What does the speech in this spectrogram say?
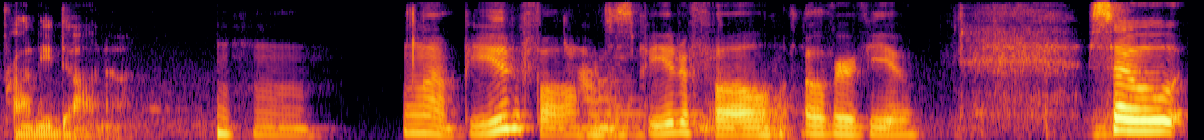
pranidhana. Mm-hmm. Oh, beautiful. It's beautiful overview. So,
